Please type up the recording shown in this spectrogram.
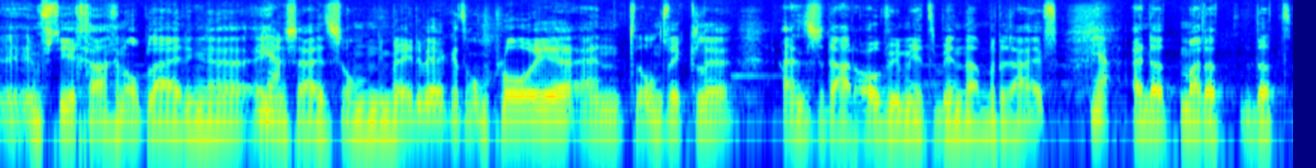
investeer graag in opleidingen. Enerzijds om die medewerker te ontplooien en te ontwikkelen. En ze daardoor ook weer meer te binden aan het bedrijf. Ja. En dat, maar dat, dat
